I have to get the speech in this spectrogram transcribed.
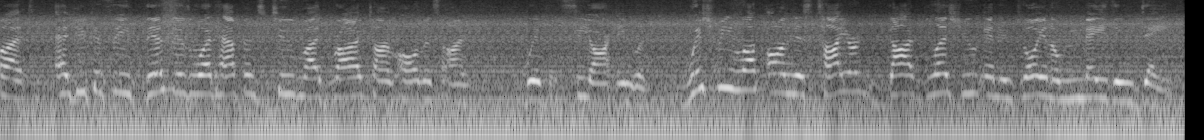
but as you can see, this is what happens to my drive time all the time with CR England. Wish me luck on this tire. God bless you and enjoy an amazing day.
